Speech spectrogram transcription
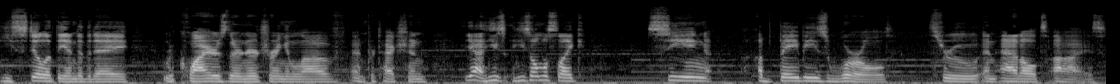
He still, at the end of the day, requires their nurturing and love and protection. Yeah, he's he's almost like seeing a baby's world through an adult's eyes.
